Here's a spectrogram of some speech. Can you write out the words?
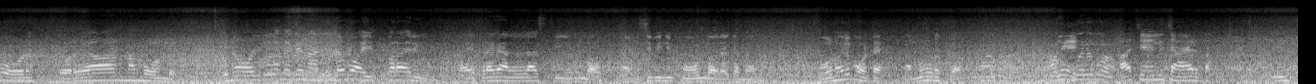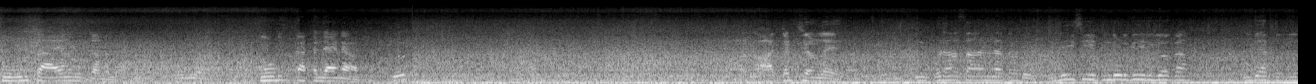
പോണ്. കുറേ എണ്ണം പോകുന്നുണ്ട് പിന്നെ ഓൾക്കൊക്കെ എന്താ നല്ല വൈപ്പറായിരിക്കും വൈപ്പറൊക്കെ നല്ല സ്പീഡ് ഉണ്ടാവും. അടിച്ച് പിന്നെ പോകുന്നുണ്ടവരൊക്കെ ഉണ്ടാവും പോണവര് പോട്ടെ. നമ്മൾ കൊടുക്കുക. ആ ചേലിന് ചായ എടുത്താ. ഈ ചൂട് ചായ കുടിച്ചാണല്ലോ ചൂട് കട്ടൻ ചായന്റെ ആണ് കാറ്റടിച്ചാണല്ലേ ഇവിടെ ആ സാധനം ഇല്ലാത്തതുകൊണ്ട് ഇത് ഈ സീറ്റിന്റെ ഉടുക്ക് തിരികെ നോക്കാം ഇതിന്റെ അർത്ഥത്തിൽ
